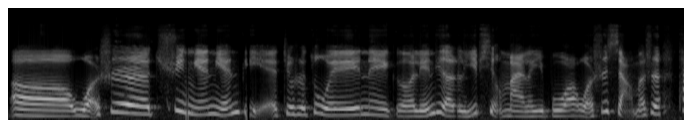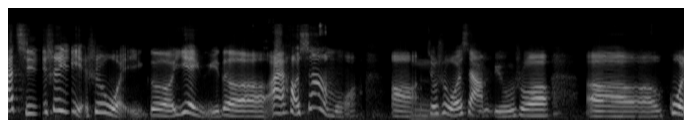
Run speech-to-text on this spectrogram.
呃，我是去年年底，就是作为那个年底的礼品卖了一波。我是想的是，它其实也是我一个业余的爱好项目啊、呃就是嗯我想，比如说，呃，过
